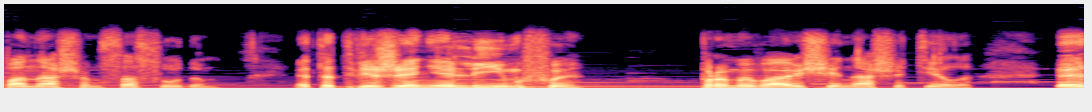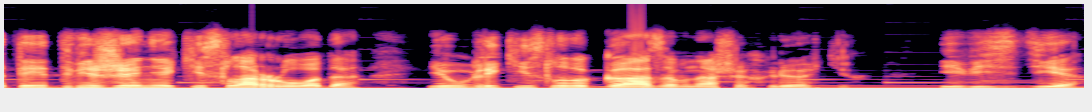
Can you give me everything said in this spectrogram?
по нашим сосудам, это движение лимфы, промывающей наше тело, это и движение кислорода, и углекислого газа в наших легких. И везде,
